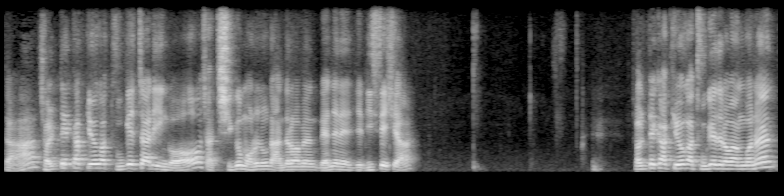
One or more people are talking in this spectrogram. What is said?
자, 절대값 기호가 두 개짜리인 거. 자, 지금 어느 정도 안 들어가면 내년에 이제 리셋이야. 절대값 기호가 두 개 들어간 거는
